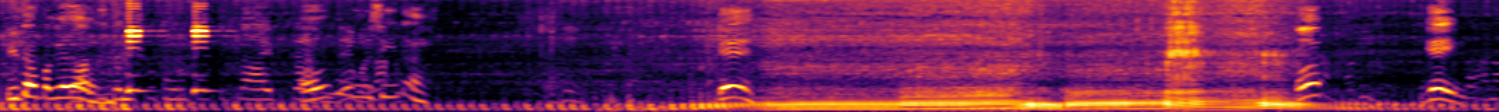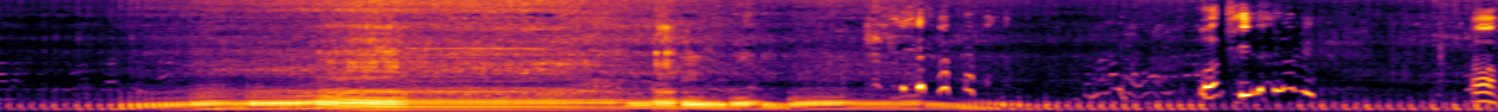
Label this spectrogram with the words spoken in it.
Dito, pag gano'n. Dali ko puro putik na hype ka. Oo, oh, wala. sina. Okay. Hop. Game. Konti na lang eh. Oh.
